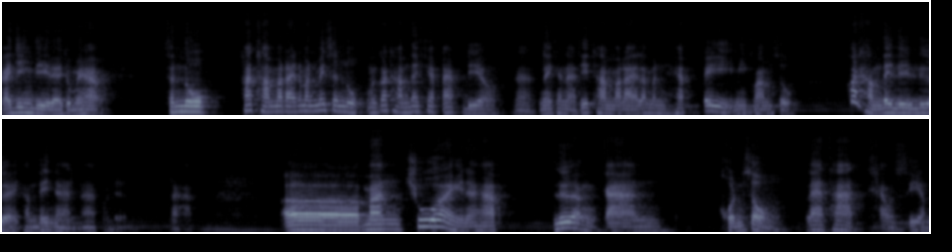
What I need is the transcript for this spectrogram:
ก็ยิ่งดีเลยถูกไหมครับ สนุก ถ้าทำอะไรแล้วมันไม่สนุก มันก็ทำได้แค่แป๊บเดียวนะในขณะที่ทำอะไรแล้วมันแฮปปี้มีความสุข ก็ทำได้เรื่อยๆทำได้นานมากกว่าเดิมนะครับ เอ่อ มันช่วยนะครับ เรื่องการขนส่ง แร่ธาตุแคลเซียม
